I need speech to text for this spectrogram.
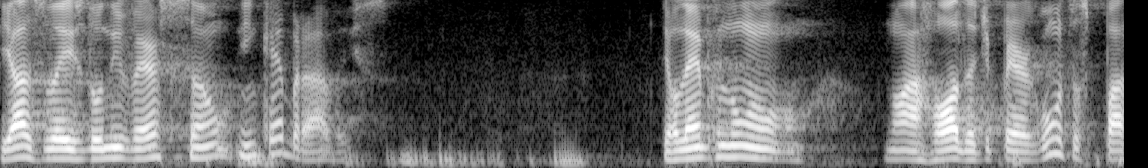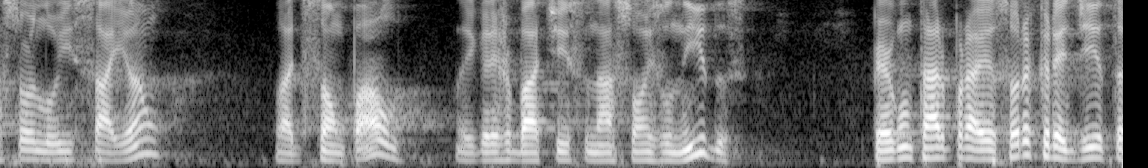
E as leis do universo são inquebráveis. Eu lembro que num, numa roda de perguntas, o pastor Luiz Saião, lá de São Paulo, da Igreja Batista Nações Unidas, perguntaram para ele: o senhor acredita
